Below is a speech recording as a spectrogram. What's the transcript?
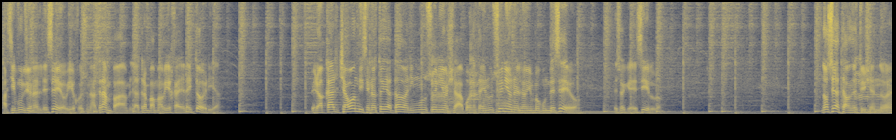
Así funciona el deseo, viejo. Es una trampa, la trampa más vieja de la historia. Pero acá el chabón dice, no estoy atado a ningún sueño ya. Bueno, estar en un sueño no es lo mismo que un deseo. Eso hay que decirlo. No sé hasta dónde estoy yendo, ¿eh?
